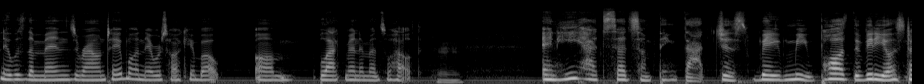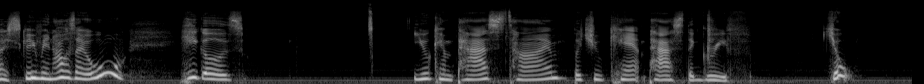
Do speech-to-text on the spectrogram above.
it was the men's roundtable, and they were talking about um, black men and mental health. Mhm. and he had said something that just made me pause the video and start screaming. I was like, "Ooh!" He goes, "You can pass time, but you can't pass the grief." Yo,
